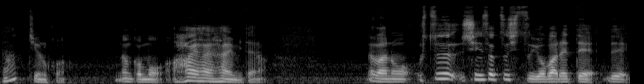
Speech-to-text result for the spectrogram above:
なんていうのかな。なんかもう、はいはいはいみたいな。なんかあの、普通診察室呼ばれて、で、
